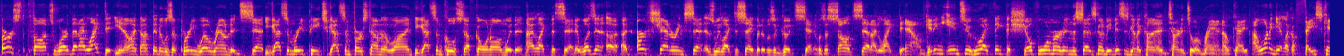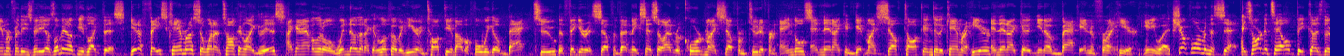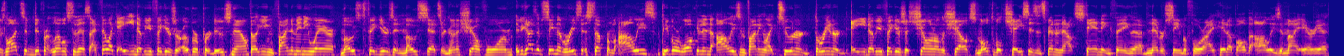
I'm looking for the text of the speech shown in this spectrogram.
first thoughts were that I liked it. You know, I thought that it was a pretty well-rounded set. You got some repeats, you got some first time in the line. You got some cool stuff going on with it. I like the set. It wasn't a, an earth-shattering set, as we like to say, but it was a good set. It was a solid set. I liked it. Now, getting into who I think the shelf warmer in the set is going to be, this is going to kind of turn into a rant, okay? I want to get like a face camera for these videos. Let me know if you'd like this. Get a face camera so when I'm talking like this, I can have a little window that I can look over here and talk to you about before we go back to the figure itself, if that makes sense. So I'd record myself from two different angles, and then I could get myself talking to the camera here, and then I could, you know, back in the front here. Anyway, shelf warm in the set. It's hard to tell because there's lots of different levels to this. I feel like AEW figures are overproduced now. I feel like you can find them anywhere. Most figures in most sets are going to shelf warm. If you guys have seen the recent stuff from Ollie's, people are walking into Ollie's and finding like 200, 300 AEW figures just chilling on the shelves, multiple chases. It's been an outstanding thing that I've never seen before. I hit up all the Ollie's in my area.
